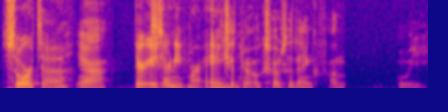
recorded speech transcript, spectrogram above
soorten. ja. Er is er niet maar één. Ik zit nu ook zo te denken van, oei.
